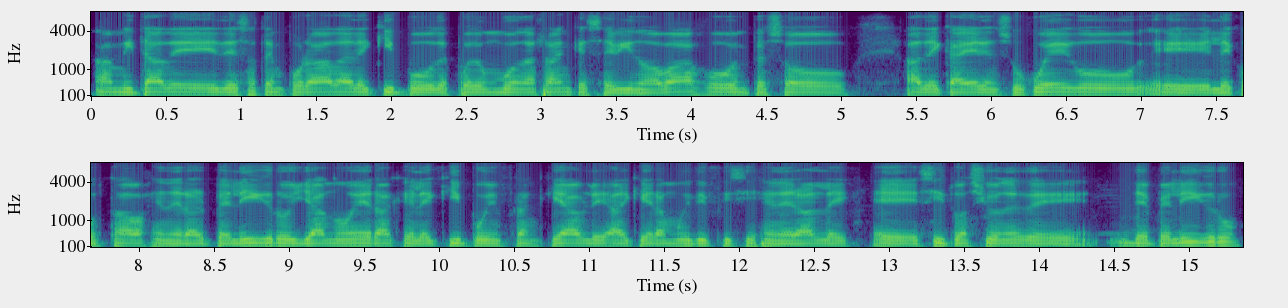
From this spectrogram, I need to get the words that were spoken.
a mitad de, de esa temporada el equipo después de un buen arranque se vino abajo, empezó a decaer en su juego, eh, le costaba generar peligro, ya no era aquel equipo infranqueable al que era muy difícil generarle eh, situaciones de, de, peligro.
